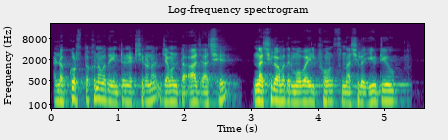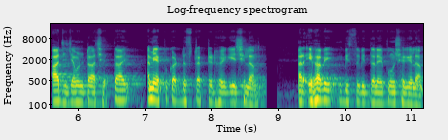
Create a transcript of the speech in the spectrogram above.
অ্যান্ড অফকোর্স তখন আমাদের ইন্টারনেট ছিল না, যেমনটা আজ আছে। না ছিল আমাদের মোবাইল ফোনস না ছিল ইউটিউব আজ যেমনটা আছে, তাই আমি এক প্রকার ডিস্ট্রাক্টেড হয়ে গিয়েছিলাম। আর এভাবেই বিশ্ববিদ্যালয়ে পৌঁছে গেলাম।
